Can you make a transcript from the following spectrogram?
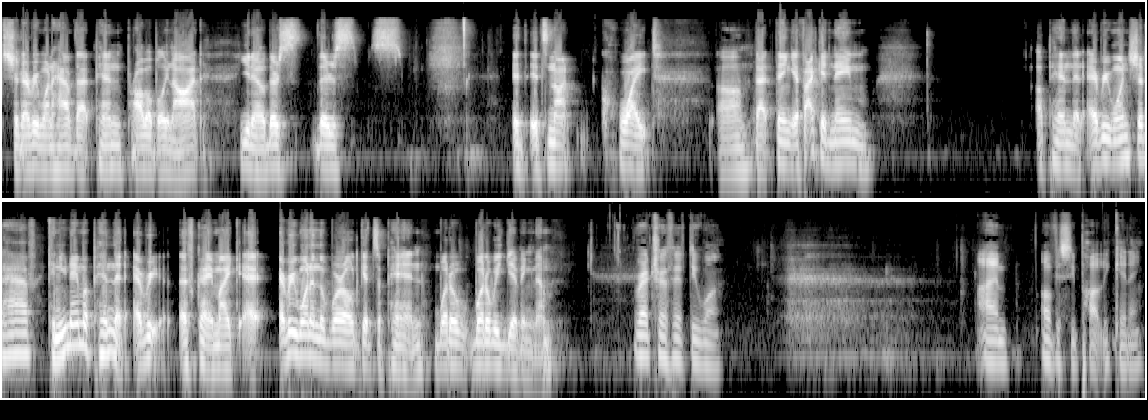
should everyone have that pen? Probably not. You know, there's there's it, it's not quite Um, that thing. If I could name a pen that everyone should have, can you name a pen that every okay, Myke? Everyone in the world gets a pen. What are what are we giving them? Retro 51. I'm obviously partly kidding.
